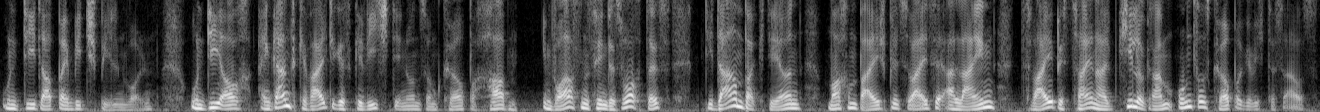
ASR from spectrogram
und die dabei mitspielen wollen. Und die auch ein ganz gewaltiges Gewicht in unserem Körper haben. Im wahrsten Sinn des Wortes, die Darmbakterien machen beispielsweise allein zwei bis zweieinhalb Kilogramm unseres Körpergewichtes aus.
